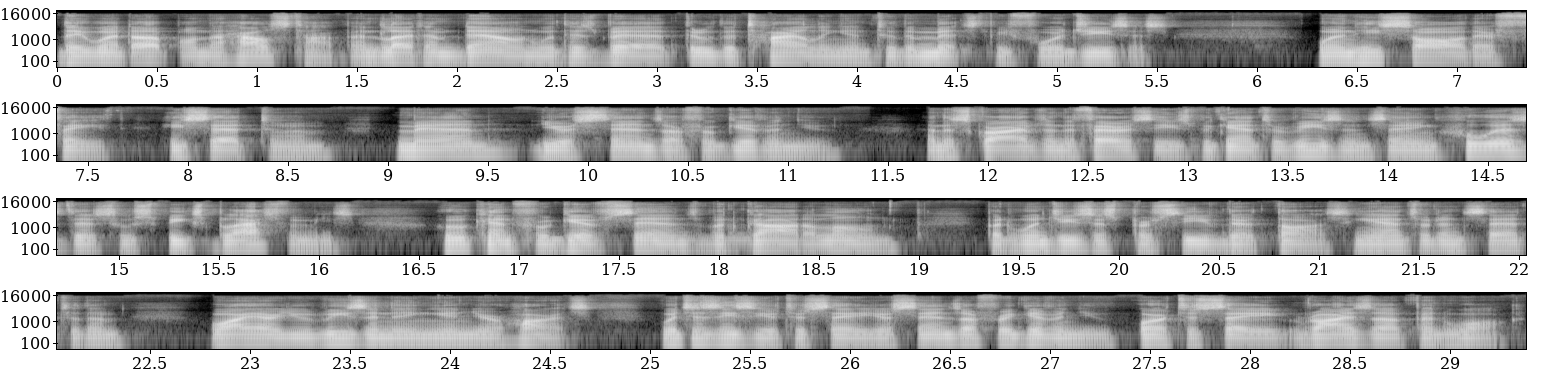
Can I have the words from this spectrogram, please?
they went up on the housetop and let him down with his bed through the tiling into the midst before Jesus. When he saw their faith, he said to him, Man, your sins are forgiven you. And the scribes and the Pharisees began to reason, saying, Who is this who speaks blasphemies? Who can forgive sins but God alone? But when Jesus perceived their thoughts, he answered and said to them, Why are you reasoning in your hearts? Which is easier to say, Your sins are forgiven you, or to say, Rise up and walk?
